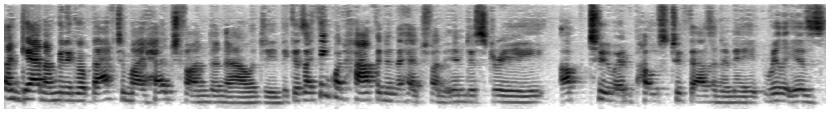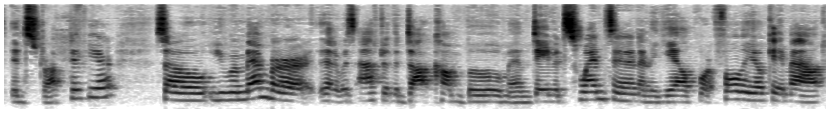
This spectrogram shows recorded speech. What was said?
again, I'm going to go back to my hedge fund analogy because I think what happened in the hedge fund industry up to and post 2008 really is instructive here. So you remember that it was after the dot com boom and David Swensen and the Yale portfolio came out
